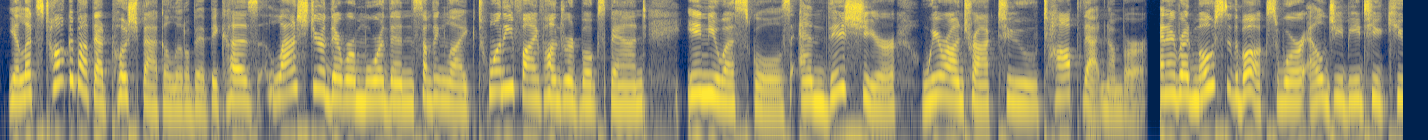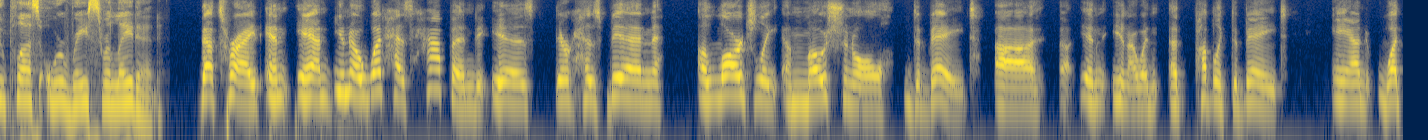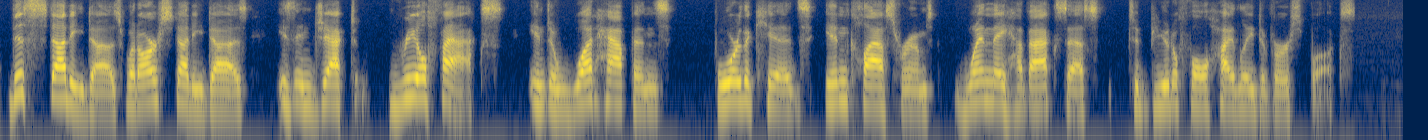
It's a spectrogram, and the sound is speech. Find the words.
yeah, let's talk about that pushback a little bit because last year there were more than something like 2,500 books banned in US schools. And this year we're on track to top that number. And I read most of the books were LGBTQ plus or race related. That's right. And, and, you know, what has happened is there has been a largely emotional debate uh, uh in, you know, in a public debate and what this study does, what our study does, is inject real facts into what happens for the kids in classrooms when they have access to beautiful, highly diverse books.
